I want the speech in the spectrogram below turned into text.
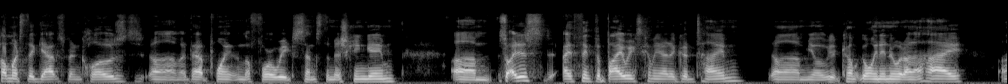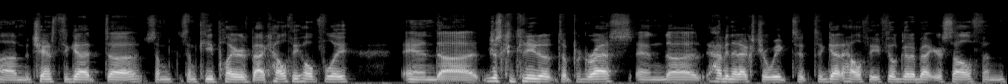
how much the gap's been closed um, at that point in the four weeks since the Michigan game. Um, so I just I think the bye week's coming at a good time. Um, you know, going into it on a high, um, a chance to get uh, some some key players back healthy, hopefully, and uh, just continue to, to progress and uh, having that extra week to, to get healthy, feel good about yourself, and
